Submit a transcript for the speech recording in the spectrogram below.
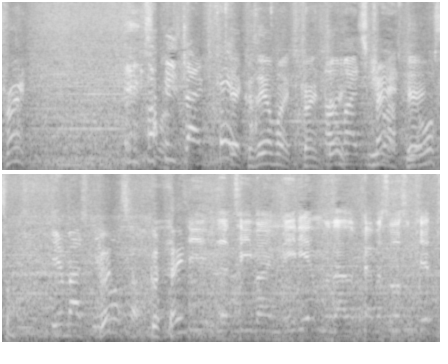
Trent. His name's Yeah, Ken. because our mate's Trent too. Oh, mate's Trent. Yeah. awesome. You must be Good. awesome. Good thing. T- the T-bone medium was that the pepper sauce and chips.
